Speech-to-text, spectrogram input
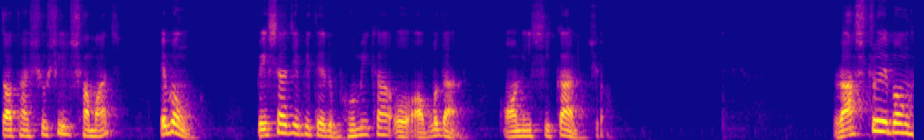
তথা সুশীল সমাজ এবং পেশাজীবীদের ভূমিকা ও অবদান অনস্বীকার্য। রাষ্ট্র এবং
